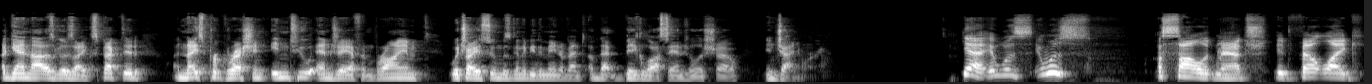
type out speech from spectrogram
Again, not as good as I expected. A nice progression into MJF and Bryan, which I assume is going to be the main event of that big Los Angeles show in January. Yeah, it was it was a solid match. It felt like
